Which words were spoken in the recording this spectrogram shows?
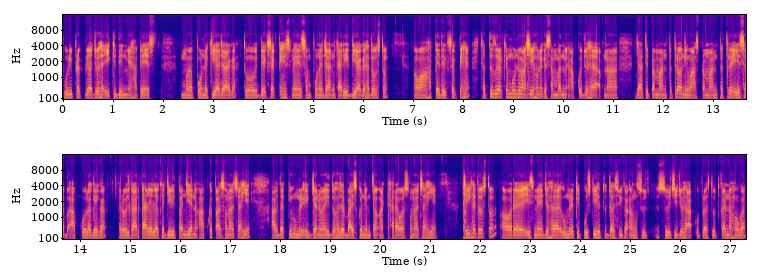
पूरी प्रक्रिया जो है, एक ही दिन में यहाँ पे पूर्ण किया जाएगा। तो देख सकते हैं, इसमें संपूर्ण जानकारी दिया गया है दोस्तों। वहाँ पे देख सकते हैं, छत्तीसगढ़ के मूल निवासी होने के संबंध में आपको जो है, अपना जाति प्रमाण पत्र और निवास प्रमाण पत्र ये सब आपको लगेगा। रोज़गार कार्यालय का जीवित पंजीयन आपके पास होना चाहिए। आवेदक की उम्र एक जनवरी 2022 को न्यूनतम 18 वर्ष होना चाहिए। ठीक है दोस्तों, और इसमें जो है उम्र की पुष्टि हेतु तो दसवीं का अंक सूची जो है आपको प्रस्तुत करना होगा।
